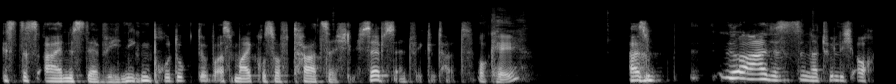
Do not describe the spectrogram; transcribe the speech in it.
ist es eines der wenigen Produkte, was Microsoft tatsächlich selbst entwickelt hat. Okay. Also ja, das ist natürlich auch,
